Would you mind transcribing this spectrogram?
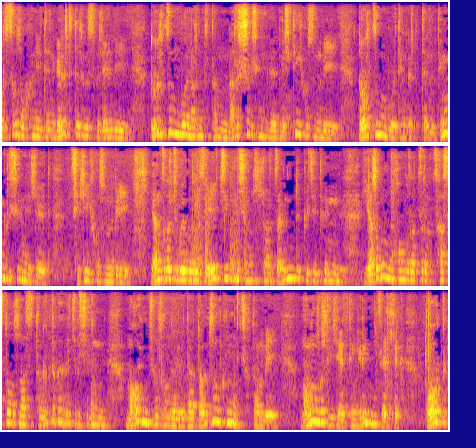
урсгал өхний тань гэрэлт дэлгэс билээ би Дүрлзэн буй нарамд тан нар шиг шингээд мэлтийх болсон би. Дурлзэн буй тэнгэрт тань тэнгэр шиг нийлээд цэлийх болсон би. Янзгалж буй гөрөөс ээжийн шинэллаар завиндаг гэж итгэн ялгун хонгор азрах цас дуулнаас төрдөг гэж бишрэн могон чуулган дөрөгдө догдлонхон очих том би. Монгол хэлээр тэнгэрийн зарлиг буудаг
